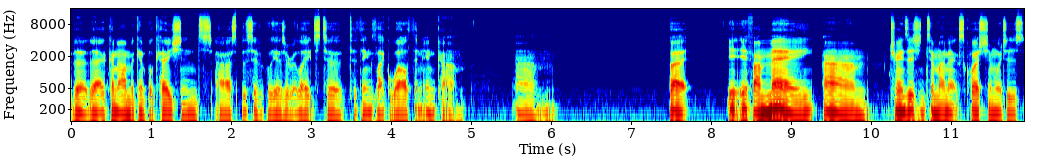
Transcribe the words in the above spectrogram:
the, the economic implications, uh, specifically as it relates to, to things like wealth and income. Um, but if I may um, transition to my next question, which is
